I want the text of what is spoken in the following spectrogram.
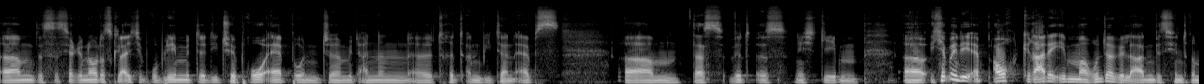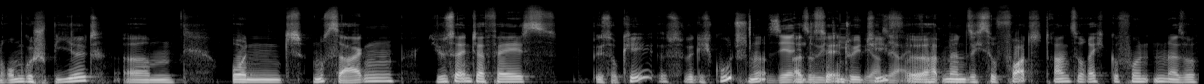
Ähm, das ist ja genau das gleiche Problem mit der DJ Pro App und äh, mit anderen äh, Drittanbietern-Apps. Ähm, das wird es nicht geben. Äh, ich habe mir die App auch gerade eben mal runtergeladen, ein bisschen drin rumgespielt ähm, und muss sagen, User Interface ist okay, ist wirklich gut. Ne? Sehr also intuitiv, sehr intuitiv. Ja, sehr äh, hat man sich sofort dran zurechtgefunden. Also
